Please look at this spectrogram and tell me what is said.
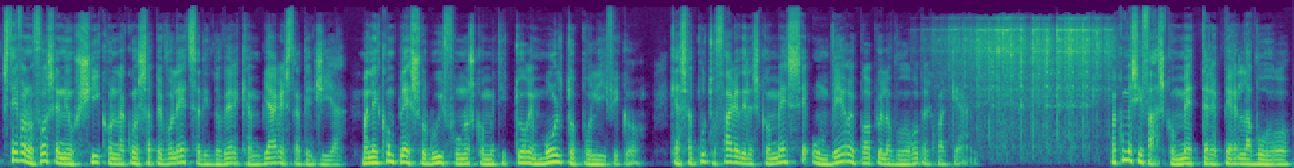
Stefano forse ne uscì con la consapevolezza di dover cambiare strategia, ma nel complesso lui fu uno scommettitore molto prolifico, che ha saputo fare delle scommesse un vero e proprio lavoro per qualche anno. Ma come si fa a scommettere per lavoro,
